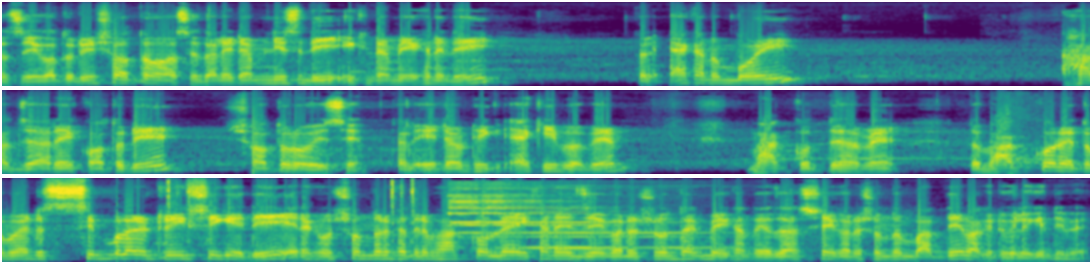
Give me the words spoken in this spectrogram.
আছে? কতটি শত আছে? তাহলে এটা আমি নিচে দিই, এখানে আমি এখানে দিই। তাহলে একানব্বই হাজারে কতটি শত রয়েছে? তাহলে এটাও ঠিক একইভাবে ভাগ করতে হবে। তো ভাগ করে তোমরা একটা সিম্পল একটা ট্রিক শিখিয়ে দিই। এরকম সুন্দর ক্ষেত্রে ভাগ করলে এখানে যে করে শূন্য থাকবে, এখান থেকে যা, সে কটা সুন্দর বাদ দিয়ে বাকিটুকু লিখে দিবে।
